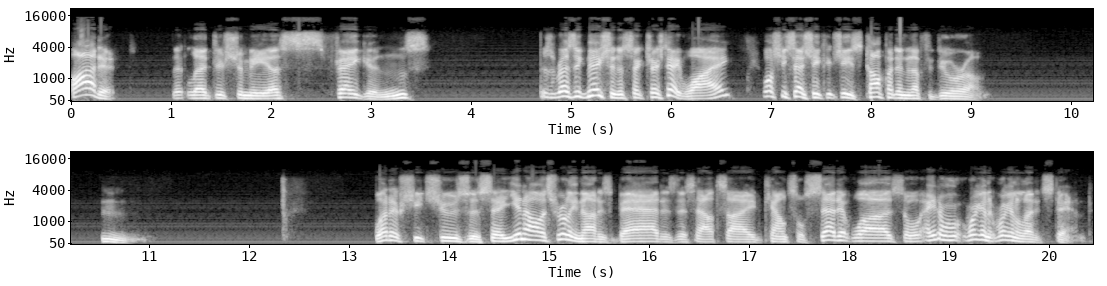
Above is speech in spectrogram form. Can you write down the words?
audit that led to Shemia Fagan's resignation as Secretary of State. Why? Well, she says she she's competent enough to do her own. Hmm. What if she chooses to say, you know, it's really not as bad as this outside counsel said it was, so you know, we're gonna we're gonna let it stand.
